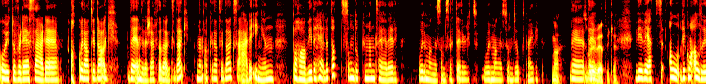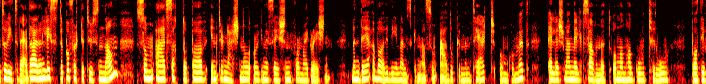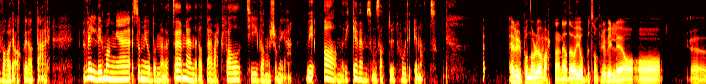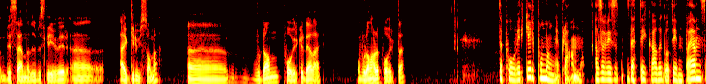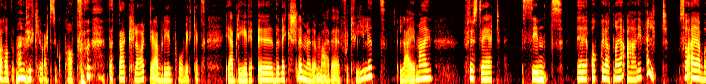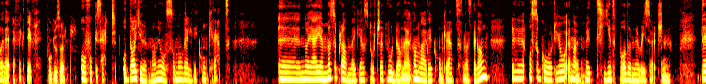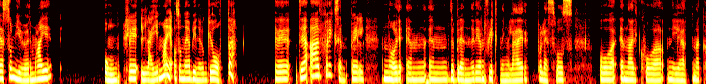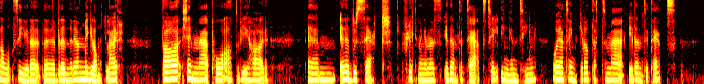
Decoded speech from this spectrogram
Og utover det så er det akkurat i dag det endrer seg fra dag til dag, men akkurat i dag så er det ingen på havet i det hele tatt som dokumenterer hvor mange som setter ut, hvor mange som drukner. Nei, det, Så vi vet ikke? Vi, vet, vi kommer aldri til å vite det. Det er en liste på 40 000 navn som er satt opp av International Organization for Migration. Men det er bare de menneskene som er dokumentert omkommet, eller som er meldt savnet, og man har god tro på at de var akkurat der. Veldig mange som jobber med dette, mener at det er i hvert fall ti ganger så mye. Vi aner ikke hvem som satte ut hvor i natt. Jeg lurer på, når du har vært der nede og jobbet som frivillig, og, og uh, de scenene du beskriver, uh, er jo grusomme. Uh, hvordan påvirker det deg? Og hvordan har det påvirket deg? Det påvirker på mange plan. Altså Hvis dette ikke hadde gått inn på en, så hadde man virkelig vært psykopat. Dette er klart jeg blir påvirket. Jeg blir Det veksler mellom å være fortvilet, lei meg, frustrert, sint eh, akkurat når jeg er i felt, så er jeg bare effektiv. Fokusert. Og fokusert. Og da gjør man jo også noe veldig konkret. Eh, når jeg er hjemme, så planlegger jeg stort sett hvordan jeg kan være konkret neste gang. Eh, og så går det jo enormt mye tid på denne researchen. Det som gjør meg ordentlig lei meg, altså når jeg begynner å gråte, eh, det er f.eks. når en, en, det brenner i en flyktningleir på Lesvos, og NRK-nyhetene sier det, brenner i en migrantleir. Da kjenner jeg på at vi har um, redusert flyktningenes identitet til ingenting. Og jeg tenker at dette med identitet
